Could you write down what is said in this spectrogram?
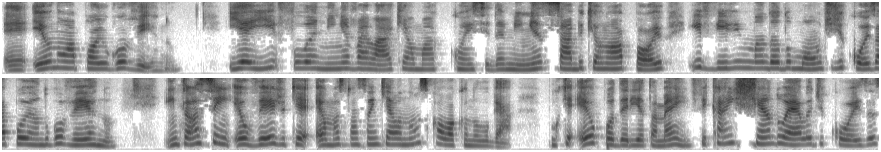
é, eu não apoio o governo. E aí, fulaninha vai lá, que é uma conhecida minha, sabe que eu não apoio e vive me mandando um monte de coisa apoiando o governo. Então, assim, eu vejo que é uma situação em que ela não se coloca no lugar. Porque eu poderia também ficar enchendo ela de coisas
